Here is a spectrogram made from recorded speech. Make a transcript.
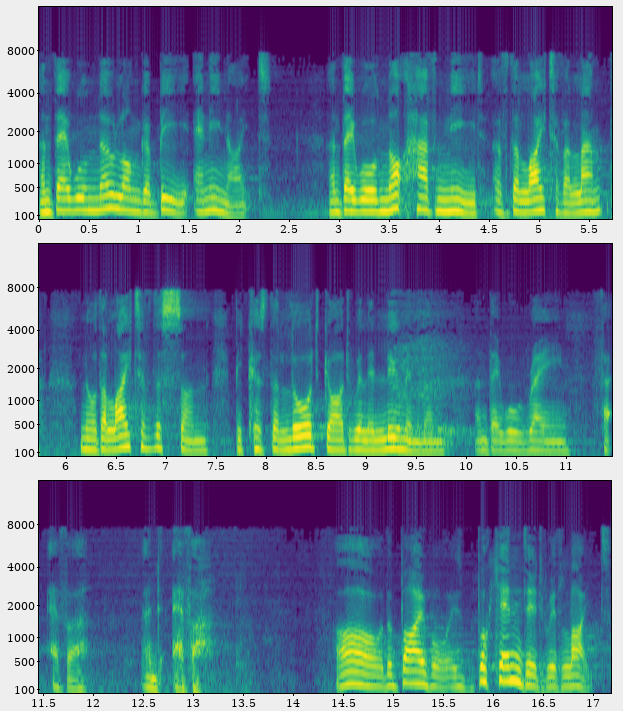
And there will no longer be any night, and they will not have need of the light of a lamp, nor the light of the sun, because the Lord God will illumine them, and they will reign forever and ever. Oh, the Bible is bookended with light.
